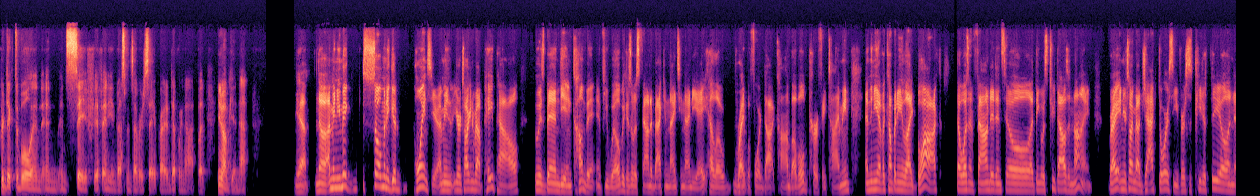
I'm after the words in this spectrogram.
predictable and and and safe if any investment's ever safe right? Definitely not but you know i'm getting that yeah. No i mean you make so many good points here. I mean you're talking about paypal who has been the incumbent if you will because it was founded back in 1998 hello right before dot com bubble perfect timing. And then you have a company like block that wasn't founded until i think it was 2009 right? And you're talking about jack dorsey versus peter thiel. And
